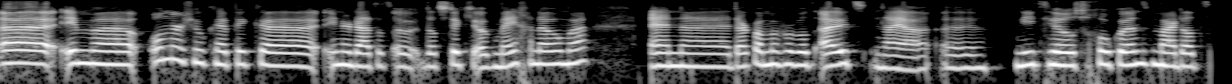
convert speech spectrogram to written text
Uh, in mijn onderzoek heb ik uh, inderdaad dat, dat, stukje ook meegenomen. En daar kwam bijvoorbeeld uit, nou ja, niet heel schokkend, maar dat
